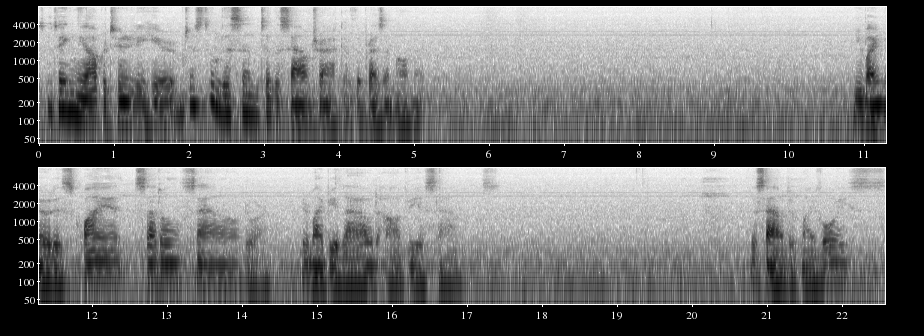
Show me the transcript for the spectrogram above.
So, taking the opportunity here just to listen to the soundtrack of the present moment. You might notice quiet, subtle sound, or there might be loud, obvious sounds. The sound of my voice.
